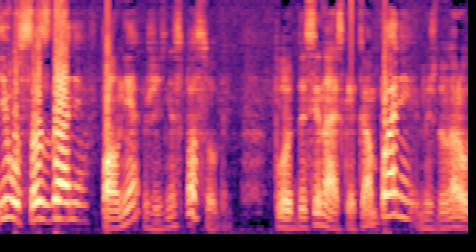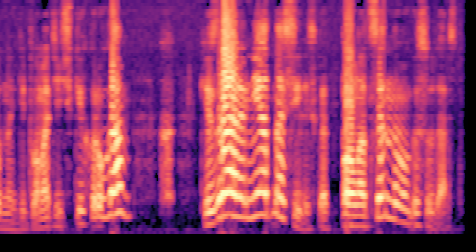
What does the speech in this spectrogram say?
его создания вполне жизнеспособен. Вплоть до Синайской кампании в международных дипломатических кругах к Израилю не относились как к полноценному государству.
